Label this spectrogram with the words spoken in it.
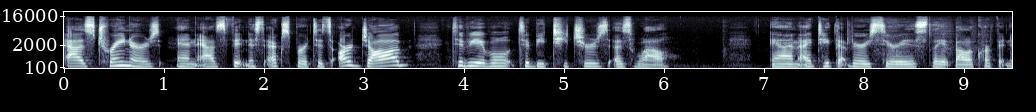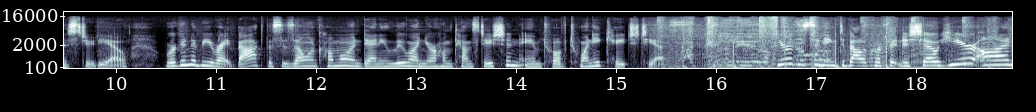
as trainers and as fitness experts, it's our job to be able to be teachers as well. And I take that very seriously at BalaCore Fitness Studio. We're going to be right back. This is Ellen Como and Danny Luh on your hometown station, AM 1220 KHTS. You're listening to BalaCore Fitness Show here on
